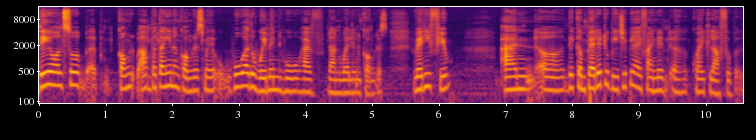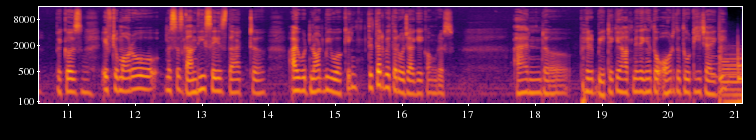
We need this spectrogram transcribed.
they also आप बताइए ना कांग्रेस में who are the women who have done well in Congress? Very few and they compare to BJP I find it quite laughable because if tomorrow Mrs Gandhi says that I would not be working तितर बितर हो जाएगी कांग्रेस। एंड uh, फिर बेटे के हाथ में देंगे तो और तो टूट ही जाएगी.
